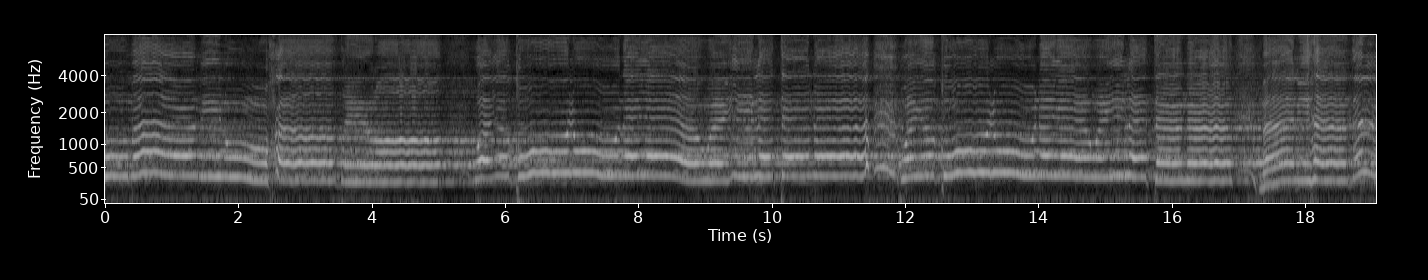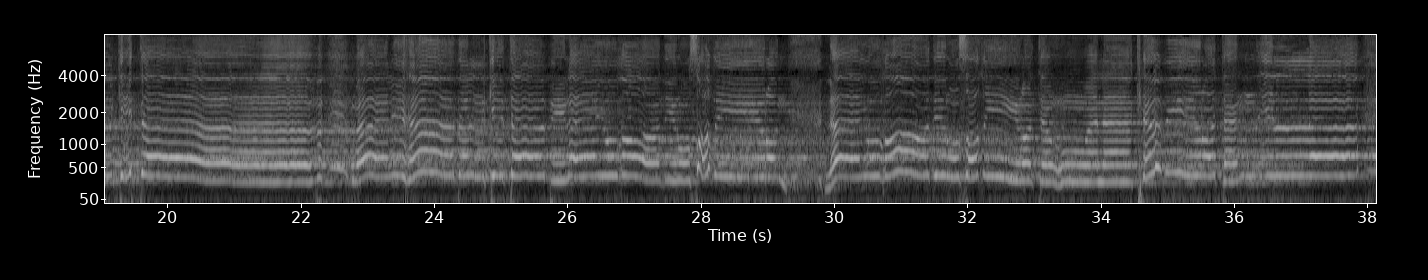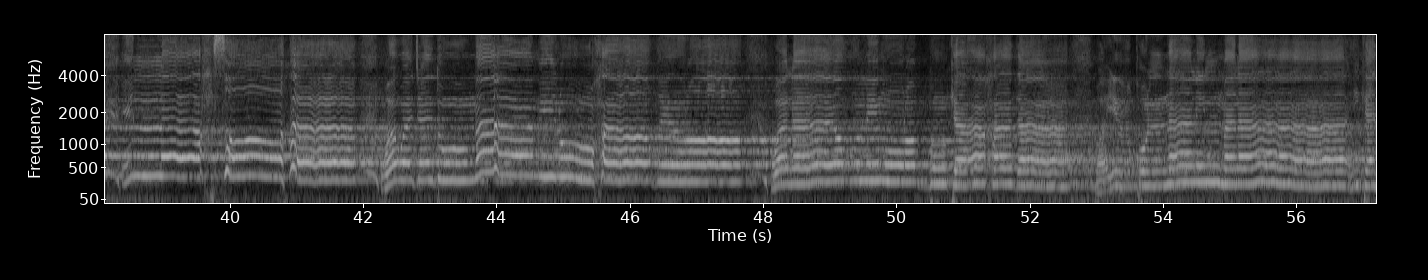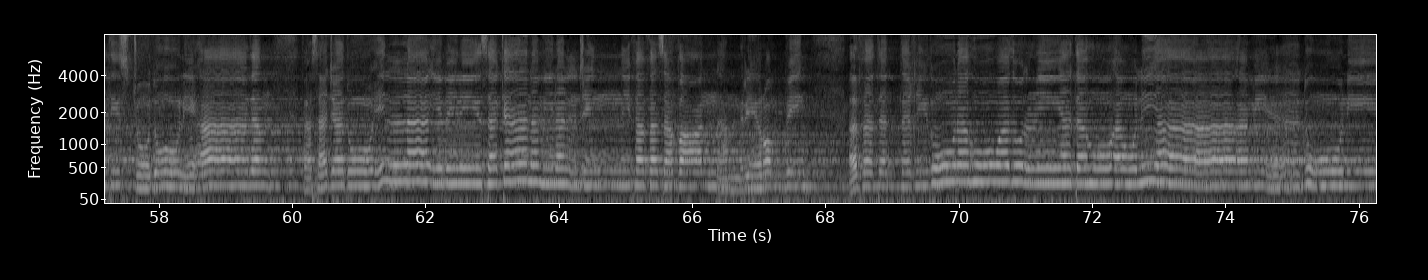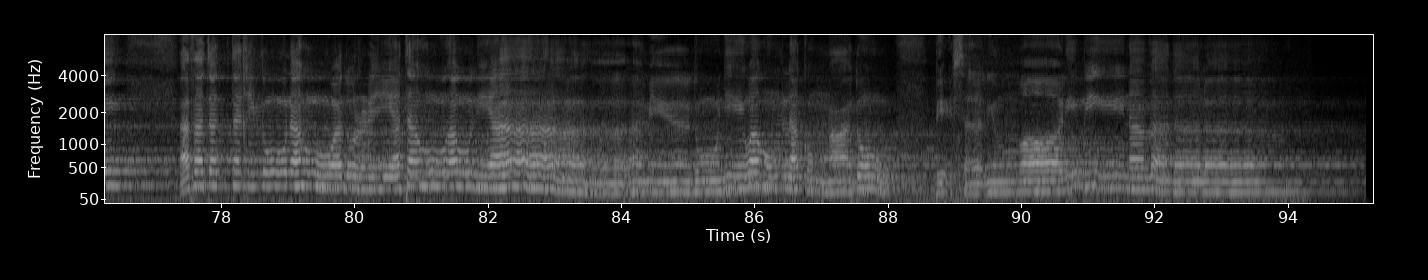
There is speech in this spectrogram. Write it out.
لا يغادر صغيرة ولا كبيرة إلا إلا أحصاها ووجدوا ما عملوا حاضرا ولا يظلم ربك أحدا وإذ قلنا للملائكة اسجدوا فسجدوا إلا إبليس كان من الجن ففسق عن أمر ربه أفتتخذونه وذريته أولياء من دوني؟ أفتتخذونه وذريته أولياء من دوني وهم لكم عدو بئس للظالمين بدلاً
